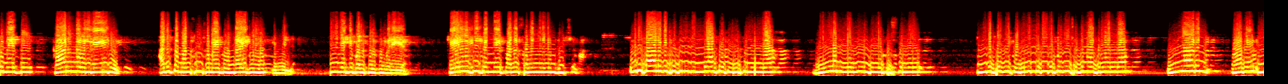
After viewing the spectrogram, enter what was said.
സമയത്ത് കാണുന്ന ഒരു വീട് അടുത്ത മൺസൂൺ സമയത്ത് ഉണ്ടായിക്കൊള്ളണം എന്നില്ല. ഇതിലേക്ക് പല സ്ഥലത്തും വരികയാണ് കേരളത്തിൽ തന്നെ പല സ്ഥലങ്ങളിലും ദൃശ്യമാണ്. ഒരു കാലഘട്ടത്തിലും ഇല്ലാത്ത തരത്തിലുള്ള വെള്ളം ഉയർന്നുകൊണ്ടുള്ള പ്രശ്നങ്ങൾ തീരപ്രദേശ കടലിന്റെ തീരപ്രദേശത്ത് മാത്രമല്ല ഉള്ളാടൻ ഈ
